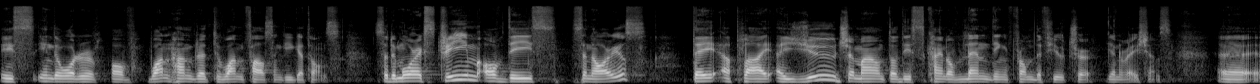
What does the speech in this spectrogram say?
is in the order of 100 to 1,000 gigatons. So the more extreme of these scenarios, they apply a huge amount of this kind of lending from the future generations. Uh,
